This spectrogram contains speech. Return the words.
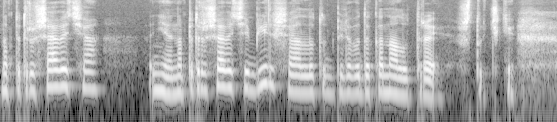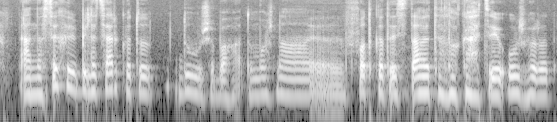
На Петрушевича, ні, на Петрушевича більше, але тут біля водоканалу три штучки. А на Сихові біля церкви тут дуже багато. Можна е, фоткатись, ставити локацію Ужгород.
